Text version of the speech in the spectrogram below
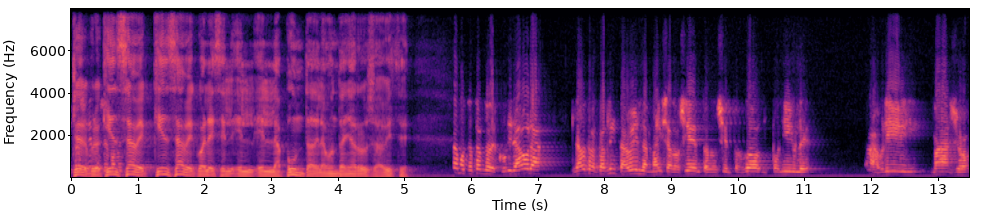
Claro, pero ese quién momento sabe, quién sabe cuál es el, el- el- la punta de la montaña rusa, ¿viste? Estamos tratando de descubrir ahora la otra perlita, vendan maíz a 200, 202 disponible, abril, mayo,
